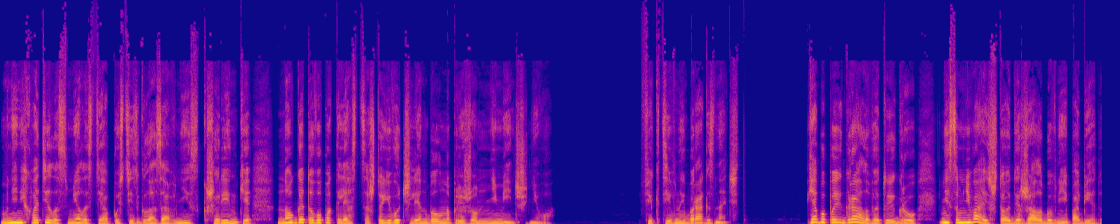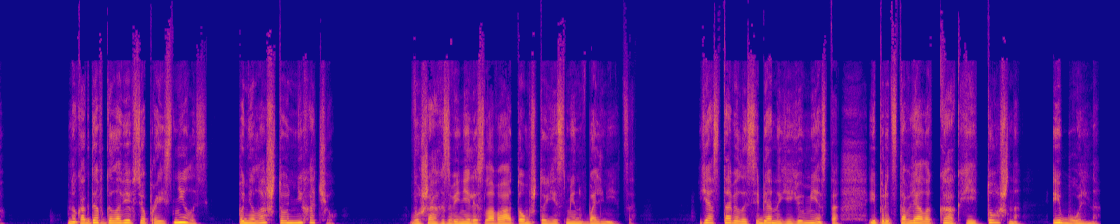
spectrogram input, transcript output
Мне не хватило смелости опустить глаза вниз к ширинке, но готова поклясться, что его член был напряжен не меньше него. Фиктивный брак, значит. Я бы поиграла в эту игру, не сомневаясь, что одержала бы в ней победу. Но когда в голове все прояснилось, поняла, что не хочу. В ушах звенели слова о том, что Ясмин в больнице. Я ставила себя на ее место и представляла, как ей тошно и больно.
